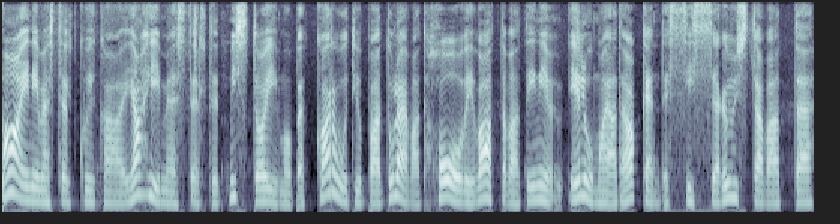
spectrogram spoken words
maainimestelt kui ka jahimeestelt, et mis toimub, et karud juba tulevad hoovi, vaatavad inim-, elumajade akendest sisse, rüüstavad äh,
